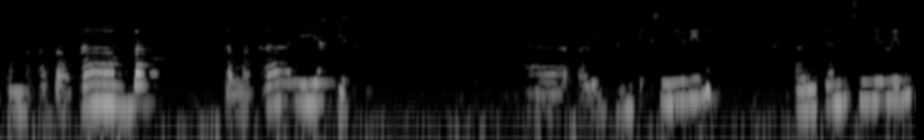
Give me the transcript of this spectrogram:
sama abang-abang sama ayah ya. Ah, paling cantik sendiri nih. Paling cantik sendiri nih.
